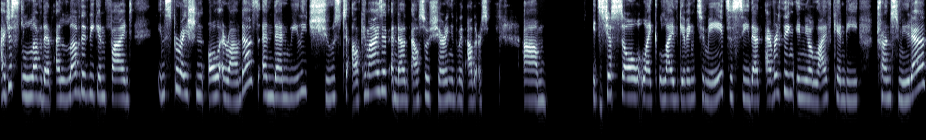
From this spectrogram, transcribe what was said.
I just love that. I love that we can find inspiration all around us and then really choose to alchemize it and then also sharing it with others. Um, it's just so like life giving to me to see that everything in your life can be transmuted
